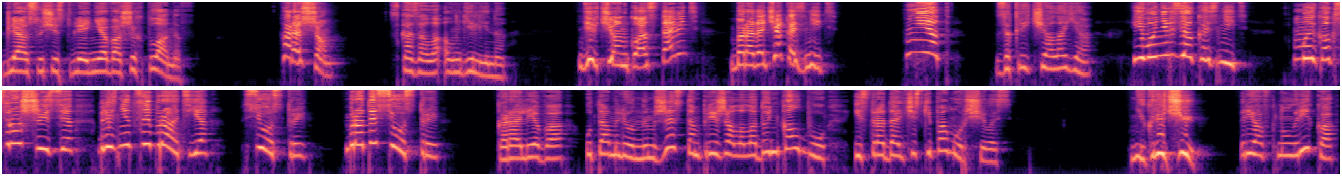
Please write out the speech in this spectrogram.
для осуществления ваших планов». «Хорошо», — сказала Ангелина. «Девчонку оставить? Бородача казнить?» «Нет!» — закричала я. «Его нельзя казнить! Мы как сросшиеся близнецы-братья, сестры, брата-сестры!» Королева утомленным жестом прижала ладонь к лбу и страдальчески поморщилась. «Не кричи!» – рявкнул Рика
